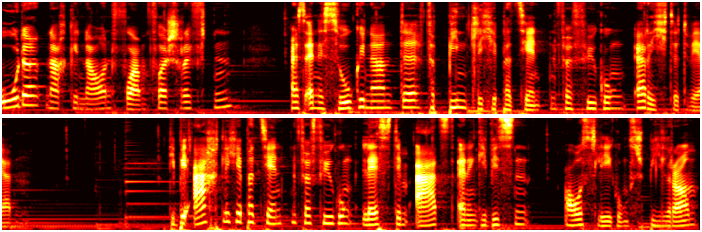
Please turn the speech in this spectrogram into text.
oder nach genauen Formvorschriften als eine sogenannte verbindliche Patientenverfügung errichtet werden. Die beachtliche Patientenverfügung lässt dem Arzt einen gewissen Auslegungsspielraum,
